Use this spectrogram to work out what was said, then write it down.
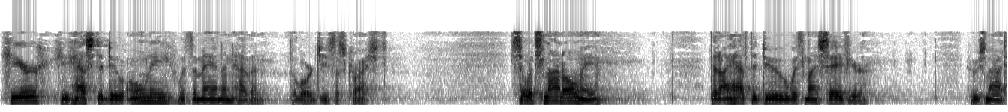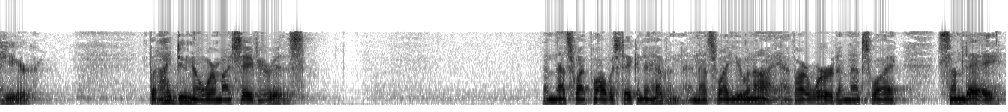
Here he has to do only with the man in heaven, the Lord Jesus Christ. So it's not only that I have to do with my Savior who's not here, but I do know where my Savior is. And that's why Paul was taken to heaven. And that's why you and I have our word. And that's why someday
